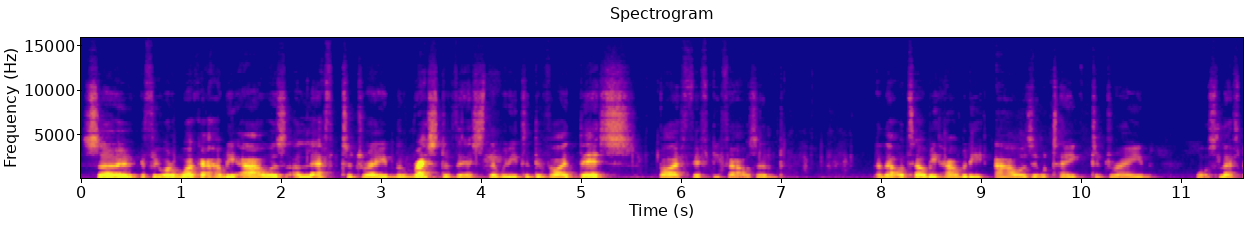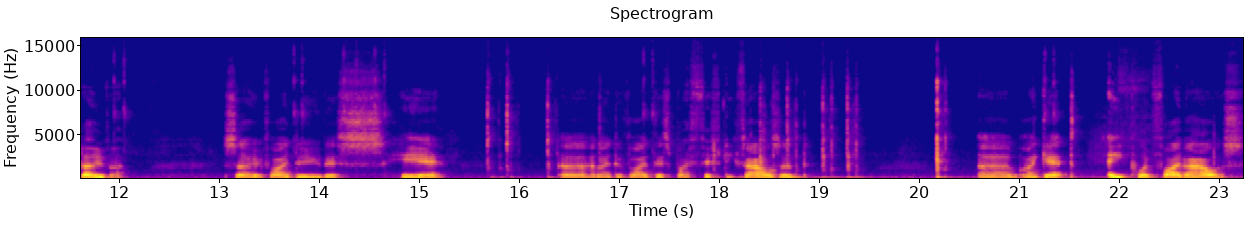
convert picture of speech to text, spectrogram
So if we want to work out how many hours are left to drain the rest of this, then we need to divide this by 50,000. And that will tell me how many hours it will take to drain what's left over. So if I do this here, uh, and I divide this by 50,000, um, I get 8.5 hours.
